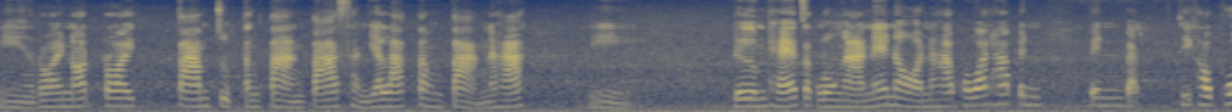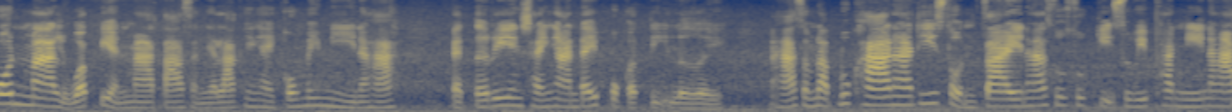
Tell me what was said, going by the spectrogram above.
นี่รอยน็อตรอยตามจุดต่างๆ ตาสัญลักษณ์ต่างๆนะคะ นี่ เดิมแท้จากโรงงานแน่นอนนะคะ เพราะว่าถ้าเป็นเป็นแบบที่เขาพ่นมาหรือว่าเปลี่ยนมาตาสัญลักษณ์ยังไงก็ไม่มีนะคะ แบตเตอรี่ยังใช้งานได้ปกติเลยนะคะสำหรับลูกค้านะคะที่สนใจนะคะซูซูกิสวิฟคันนี้นะคะ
